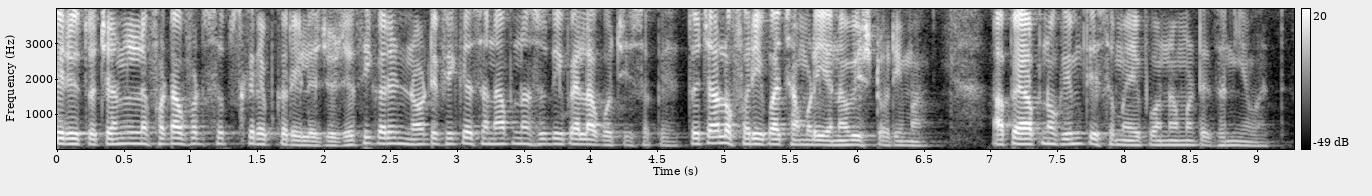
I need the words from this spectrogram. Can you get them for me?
કરી તો ચેનલને ફટાફટ સબસ્ક્રાઇબ કરી લેજો, જેથી કરીને નોટિફિકેશન આપના સુધી પહેલાં પહોંચી શકે. તો ચાલો ફરી પાછા મળીએ નવી સ્ટોરીમાં આપે આપનો કિંમતી સમય આપવાના માટે ધન્યવાદ.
